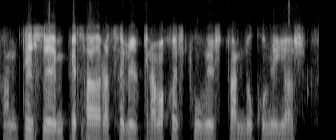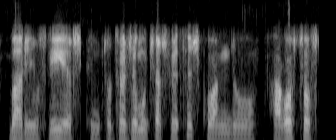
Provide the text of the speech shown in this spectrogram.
Antes de empezar a hacer el trabajo estuve estando con ellas varios días, entonces yo muchas veces cuando hago estos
